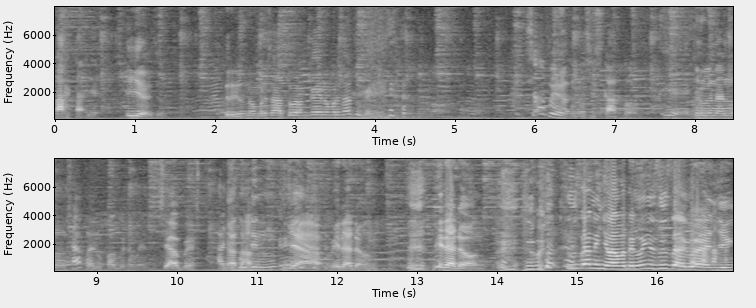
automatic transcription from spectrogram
tahtanya. Iya, Cuk. Dari nomor satu orang kaya nomor satu kayaknya. Siapa yang kena si Skato? Iya. Turunan siapa ya lupa gue namanya. Siapa? ya? Haji Nggak tahu. Budin mungkin. Iya, beda dong. Beda dong. Susah nih nyelamatin lu susah gue anjing.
